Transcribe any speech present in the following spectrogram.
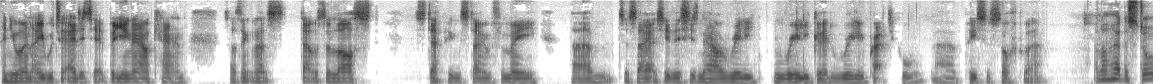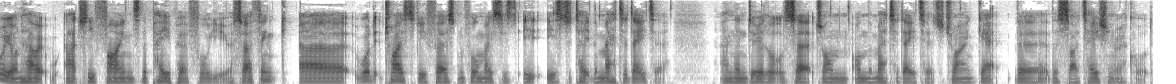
and you weren't able to edit it, but you now can. So I think that's that was the last stepping stone for me um, to say actually this is now a really really good really practical uh, piece of software and I heard a story on how it actually finds the paper for you. So I think uh, what it tries to do first and foremost is is to take the metadata and then do a little search on on the metadata to try and get the the citation record.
